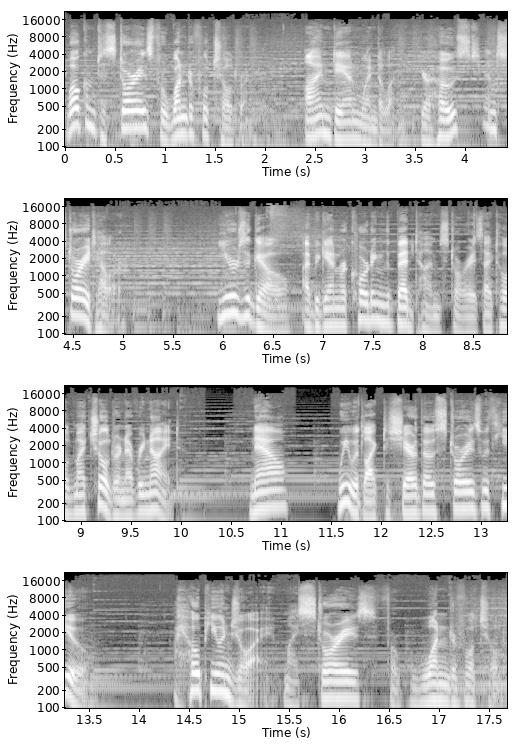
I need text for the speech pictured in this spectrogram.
Welcome to Stories for Wonderful Children. I'm Dan Wendelin, your host and storyteller. Years ago, I began recording the bedtime stories I told my children every night. Now, we would like to share those stories with you. I hope you enjoy my stories for wonderful children.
